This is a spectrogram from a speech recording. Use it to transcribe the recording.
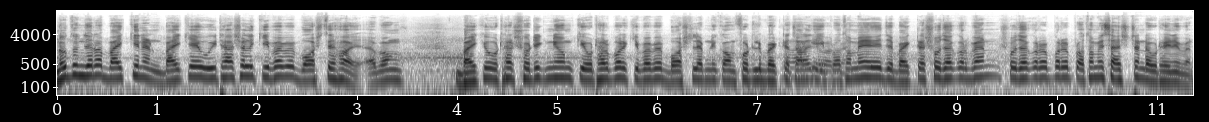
নতুন যারা বাইক কিনেন বাইকে উঠে আসলে কীভাবে বসতে হয় এবং বাইকে ওঠার সঠিক নিয়ম কি ওঠার পরে কীভাবে বসলে আপনি কমফোর্টলি বাইকটা চালাতে প্রথমে যে বাইকটা সোজা করবেন সোজা করার পরে প্রথমে সাইড স্ট্যান্ডটা উঠিয়ে নেবেন।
